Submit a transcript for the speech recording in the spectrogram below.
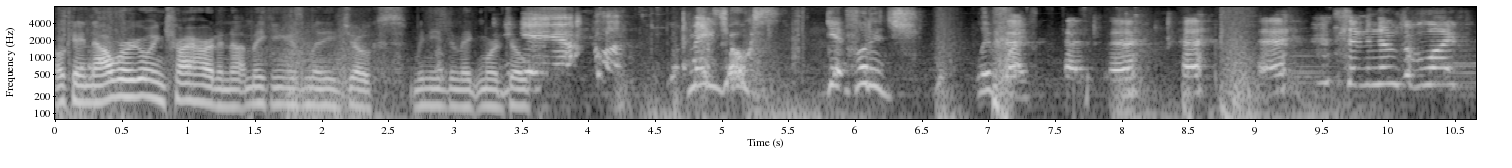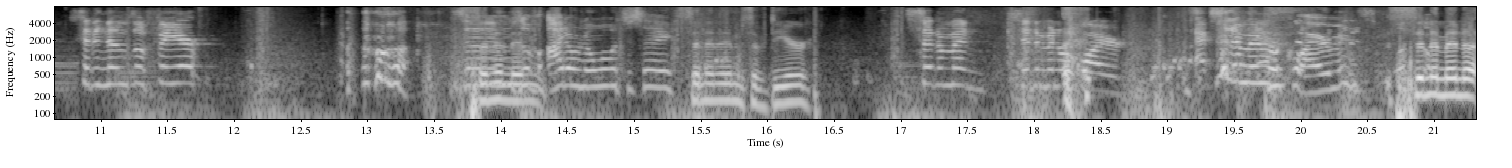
Okay, now we're going try hard and not making as many jokes. We need to make more jokes. Yeah. Make jokes. Get footage. Live life. Synonyms of life. Synonyms of fear. Synonyms Synonym- of I don't know what to say. Synonyms of deer. Cinnamon. Cinnamon required. Cinnamon requirements. Cinnamon. Uh,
